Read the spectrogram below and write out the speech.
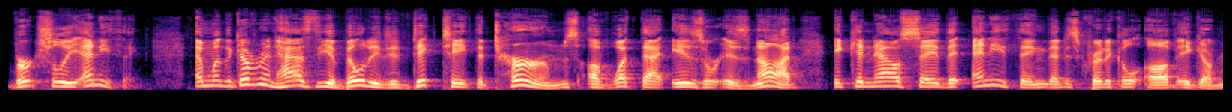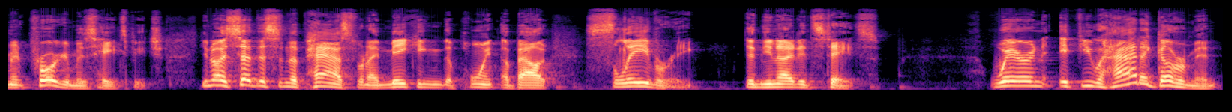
virtually anything. And when the government has the ability to dictate the terms of what that is or is not, it can now say that anything that is critical of a government program is hate speech. You know, I said this in the past when I'm making the point about slavery in the United States, wherein if you had a government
